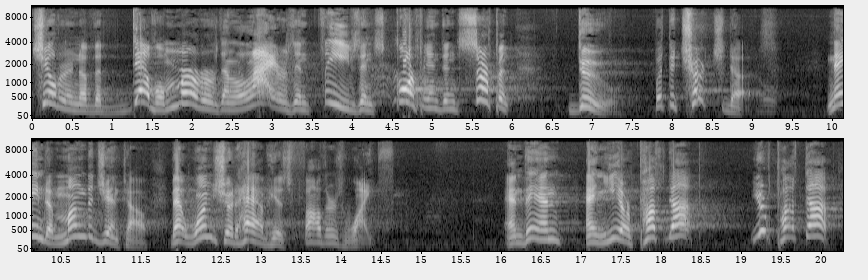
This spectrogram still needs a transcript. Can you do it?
children of the devil, murderers and liars and thieves and scorpions and serpents do, but the church does. Named among the Gentiles, that one should have his father's wife. And then and ye are puffed up. You're puffed up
